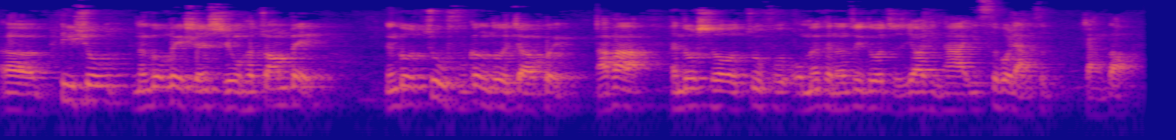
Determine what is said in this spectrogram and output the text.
呃弟兄能够被神使用和装备，能够祝福更多的教会，哪怕很多时候祝福我们可能最多只是邀请他一次或两次讲道。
